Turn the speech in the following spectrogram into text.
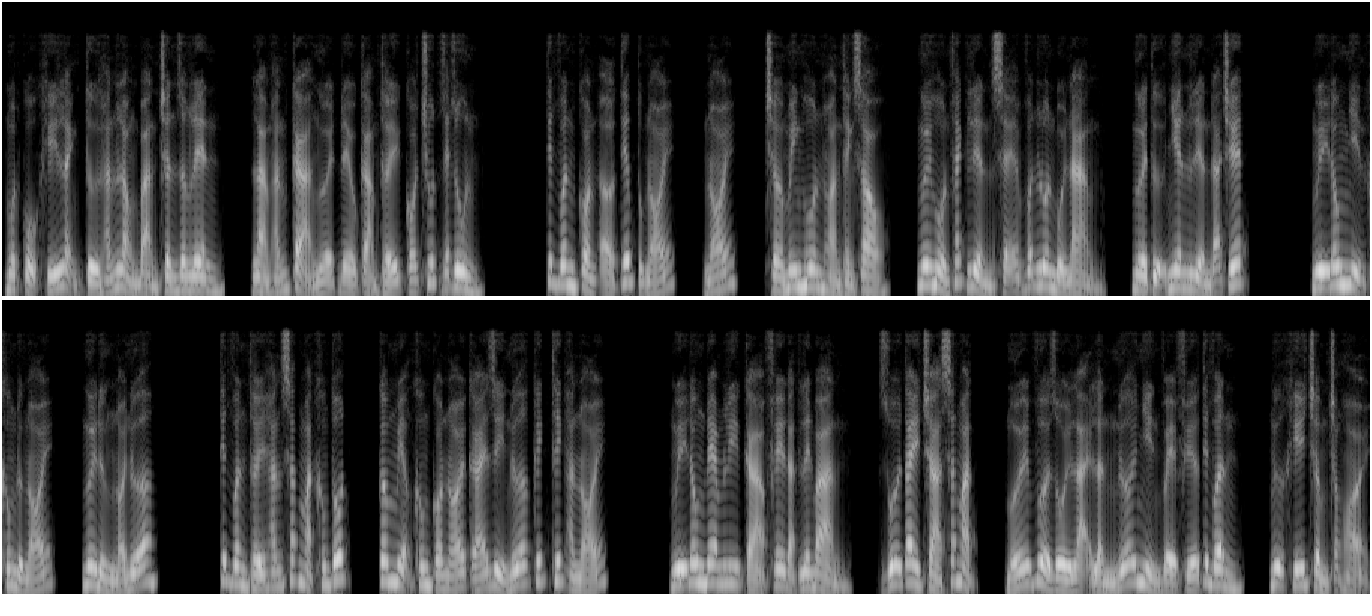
một cổ khí lạnh từ hắn lòng bàn chân dâng lên, làm hắn cả người đều cảm thấy có chút rét run. Tiết Vân còn ở tiếp tục nói, nói, chờ minh hôn hoàn thành sau, ngươi hồn phách liền sẽ vẫn luôn bồi nàng, người tự nhiên liền đã chết. Ngụy Đông nhịn không được nói, ngươi đừng nói nữa. Tiết Vân thấy hắn sắc mặt không tốt, câm miệng không có nói cái gì nữa kích thích hắn nói. Ngụy Đông đem ly cà phê đặt lên bàn, duỗi tay trà sát mặt, mới vừa rồi lại lần nữa nhìn về phía Tiết Vân, ngữ khí trầm trọng hỏi,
